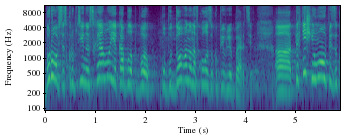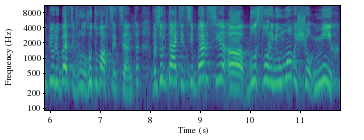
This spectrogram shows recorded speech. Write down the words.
боровся з корупційною схемою, яка була побудована навколо закупівлі берців. Технічні умови під закупівлю берців готував цей центр. В результаті ці берці були створені умови, що міг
